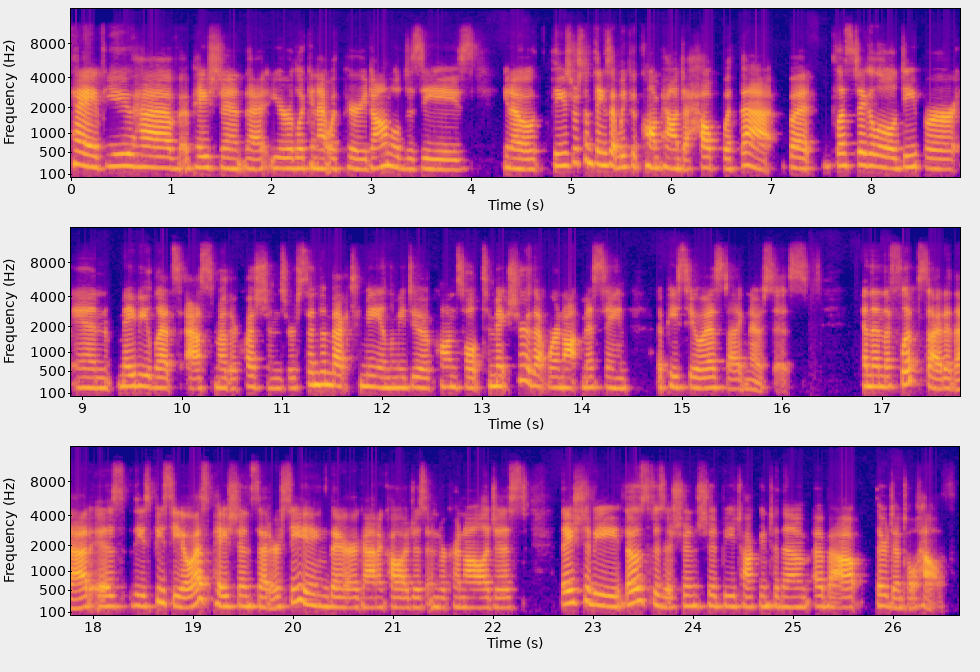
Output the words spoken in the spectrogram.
hey, if you have a patient that you're looking at with periodontal disease, you know, these are some things that we could compound to help with that. But let's dig a little deeper and maybe let's ask some other questions or send them back to me and let me do a consult to make sure that we're not missing a PCOS diagnosis. And then the flip side of that is these PCOS patients that are seeing their gynecologist, endocrinologist, they should be, those physicians should be talking to them about their dental health.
